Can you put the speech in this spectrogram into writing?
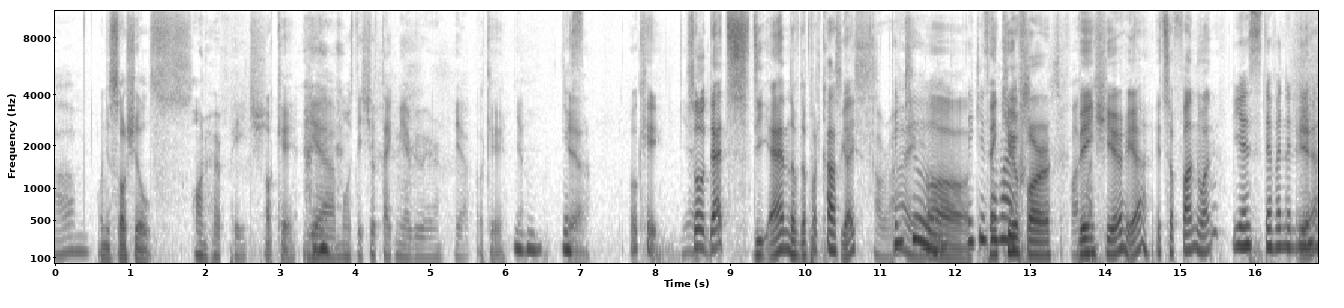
Um, on your socials? on her page. Okay. Yeah, mostly she'll tag me everywhere. Yeah. Okay. Yeah. Mhm. Yes. Yeah. Okay. Yeah. So that's the end of the podcast, guys. all right. Thank you. Oh, Thank you so thank you much. for It's a fun being one. here. Yeah, it's a fun one, Yes, definitely. Yeah.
